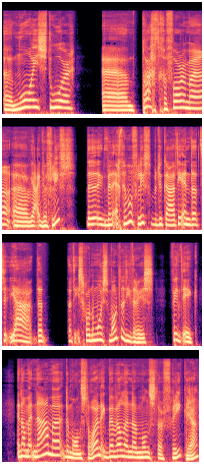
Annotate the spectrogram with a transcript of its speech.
eh, mooi, stoer, eh, prachtige vormen. Ja, ik ben verliefd. Ik ben echt helemaal verliefd op de Ducati. En dat, ja, dat, dat is gewoon de mooiste motor die er is, vind ik. En dan met name de monster hoor. Ik ben wel een monsterfreak. Ja?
